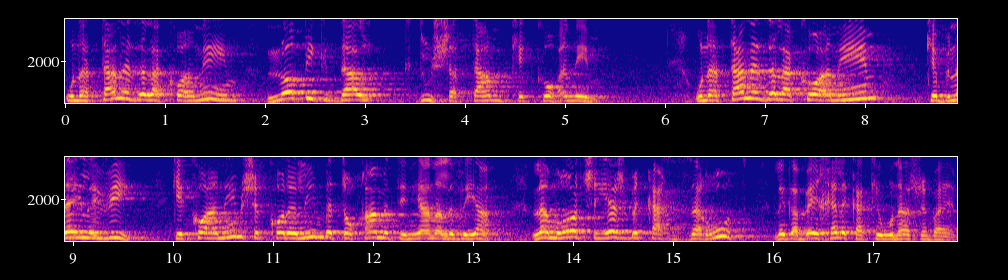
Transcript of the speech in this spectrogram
הוא נתן את זה לכהנים לא בגלל קדושתם ככהנים, הוא נתן את זה לכהנים כבני לוי, ככהנים שכוללים בתוכם את עניין הלוויה, למרות שיש בכך זרות לגבי חלק הכהונה שבהם.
